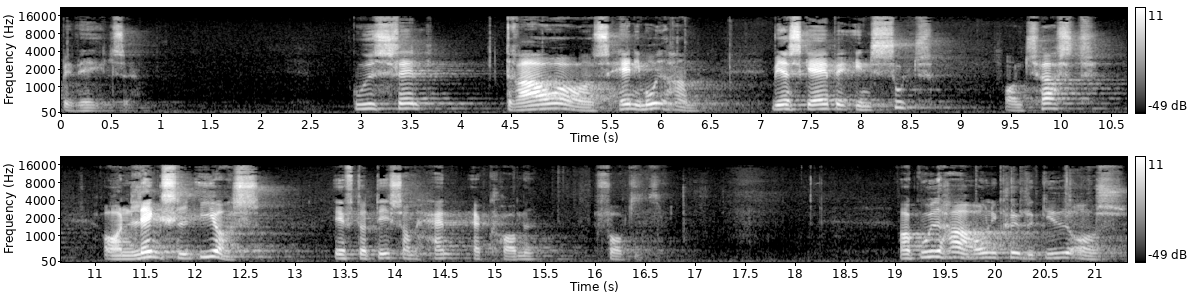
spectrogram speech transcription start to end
bevægelse. Gud selv drager os hen imod ham ved at skabe en sult og en tørst og en længsel i os efter det, som han er kommet for at give. Og Gud har oven i købet givet os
